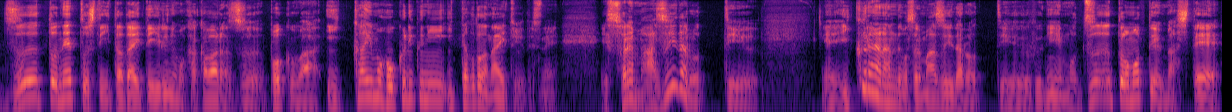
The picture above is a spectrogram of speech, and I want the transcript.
ずっとネットしていただいているにもかかわらず僕は一回も北陸に行ったことがないというですね。それはまずいだろうっていう。え、いくらなんでもそれまずいだろうっていうふうにもうずっと思っていまして、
